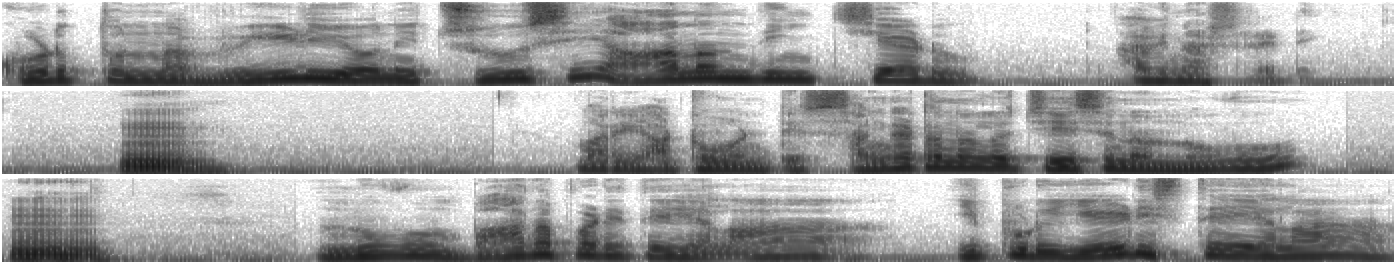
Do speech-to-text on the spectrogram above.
కొడుతున్న వీడియోని చూసి ఆనందించాడు అవినాష్ రెడ్డి. మరి అటువంటి సంఘటనలు చేసిన నువ్వు. నువ్వు బాధపడితే ఎలా? ఇప్పుడు ఏడిస్తే ఎలా?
